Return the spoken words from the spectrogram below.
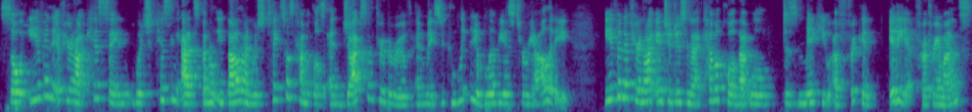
So even if you're not kissing, which kissing adds phenylethylamine, which takes those chemicals and jacks them through the roof and makes you completely oblivious to reality. Even if you're not introducing that chemical that will just make you a freaking idiot for three months,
